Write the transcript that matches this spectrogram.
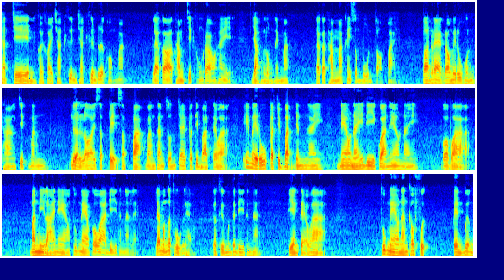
ชัดเจน ค่อยๆ ชัดขึ้นชัดขึ้นเรื่องของมรรคแล้วก็ทำจิตของเราให้อย่างลงในมรรคแล้วก็ทำมรรคให้สมบูรณ์ต่อไป ตอนแรกเราไม่รู้หนทางจิตมันเลื่อนลอยสเปะสปะ บางท่านสนใจปฏิบัติ แต่ว่า เอ๊ะไม่รู้ปฏิบัติยังไง แนวไหนดีกว่าแนวไหนเพราะว่ามันมีหลายแนว ทุกแนวก็ว่าดีทั้งนั้นแหละ แล้วมันก็ถูกแล้ว ก็คือมันก็ดีทั้งนั้น เพียงแต่ว่าทุกแนวนั้นเขาฝึกเป็นเบื้อง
